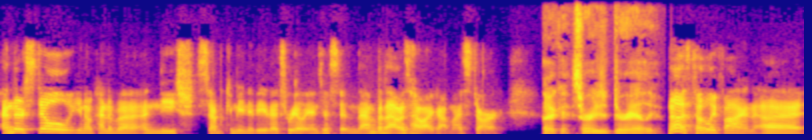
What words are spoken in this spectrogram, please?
And there's still, you know, kind of a, a niche sub community that's really interested in them. But that was how I got my start. Okay, sorry to derail you. No, it's totally fine. Uh,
